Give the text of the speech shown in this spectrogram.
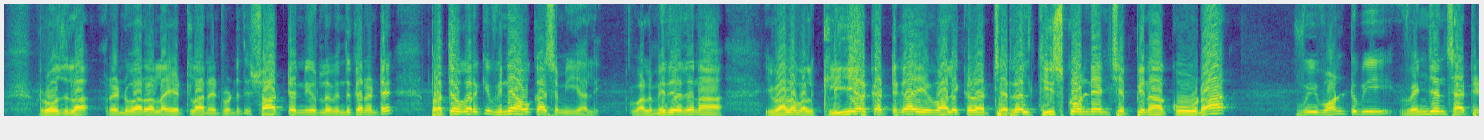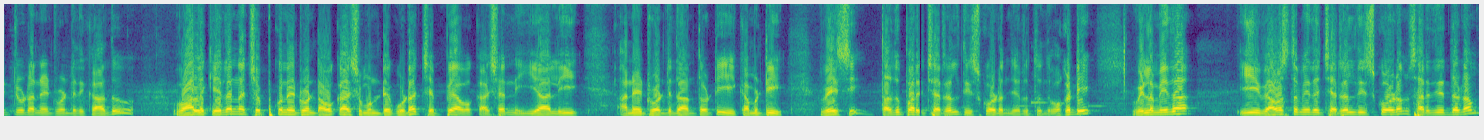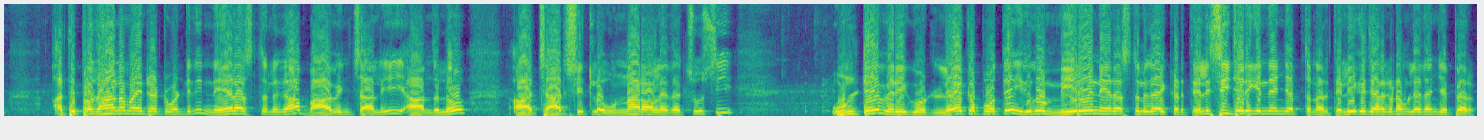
రోజుల రెండు వారాల ఎట్లా అనేటువంటిది షార్ట్ టెన్యూర్లో ఎందుకనంటే ప్రతి ఒక్కరికి వినే అవకాశం ఇవ్వాలి వాళ్ళ మీద ఏదైనా ఇవాళ వాళ్ళు క్లియర్ కట్గా ఇవాళ ఇక్కడ చర్యలు తీసుకోండి అని చెప్పినా కూడా we want to be vengeance attitude అనేటువంటిది కాదు. వాళ్ళకి ఏదన్నా చెప్పుకునేటువంటి అవకాశం ఉంటే కూడా చెప్పే అవకాశాన్ని ఇవ్వాలి అనేటువంటి దాంతో ఈ కమిటీ వేసి తదుపరి చర్యలు తీసుకోవడం జరుగుతుంది. ఒకటి వీళ్ళ మీద ఈ వ్యవస్థ మీద చర్యలు తీసుకోవడం సరిదిద్దడం అతి ప్రధానమైనటువంటిది నేరస్తులుగా భావించాలి. అందులో ఆ ఛార్జ్షీట్లో ఉన్నారా లేదా చూసి ఉంటే వెరీ గుడ్. లేకపోతే ఇదిగో మీరే నేరస్తులుగా ఇక్కడ తెలిసి జరిగింది అని చెప్తున్నారు. తెలియక జరగడం లేదని చెప్పారు.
